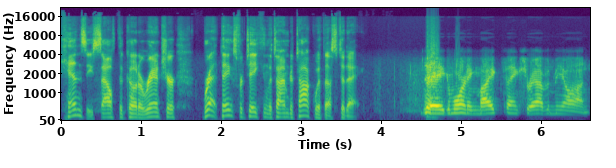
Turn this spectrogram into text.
Kenzy, South Dakota rancher. Brett, thanks for taking the time to talk with us today. Hey, good morning, Mike. Thanks for having me on.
